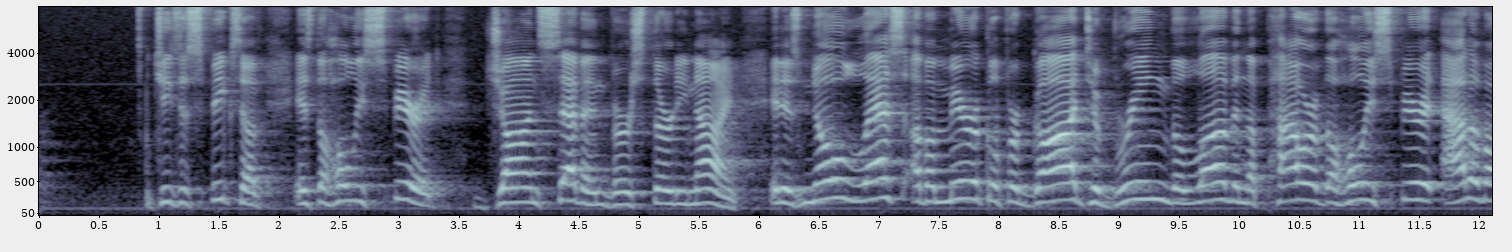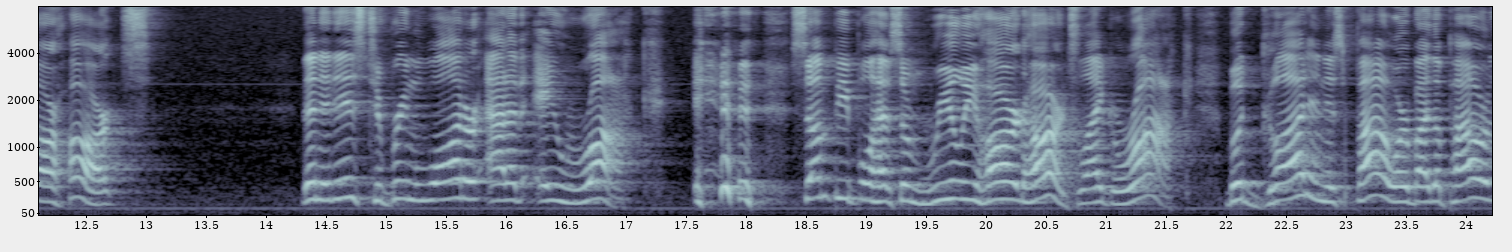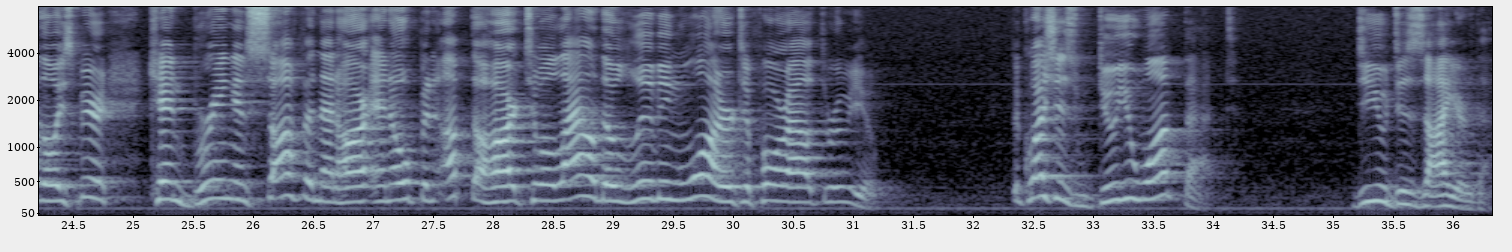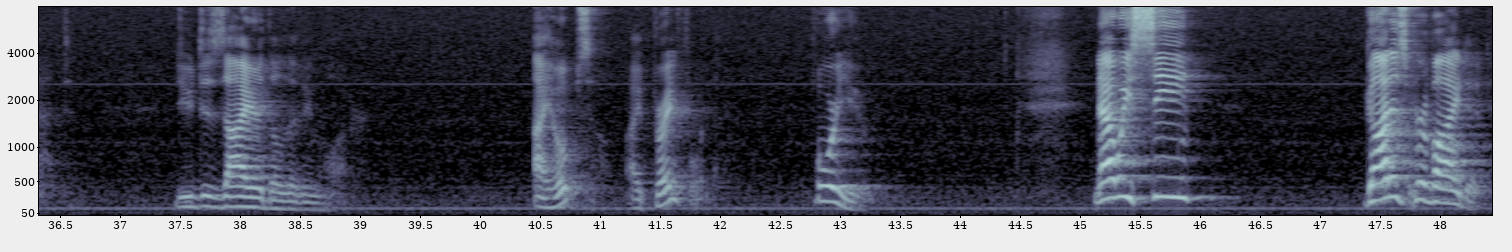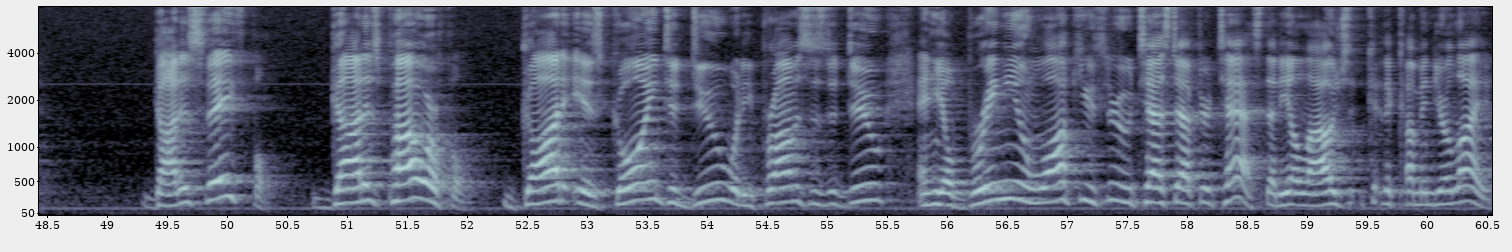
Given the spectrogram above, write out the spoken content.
Jesus speaks of is the Holy Spirit, John 7, verse 39. It is no less of a miracle for God to bring the love and the power of the Holy Spirit out of our hearts than it is to bring water out of a rock. some people have some really hard hearts, like rock. But God, in His power, by the power of the Holy Spirit, can bring and soften that heart and open up the heart to allow the living water to pour out through you. The question is do you want that? Do you desire that? Do you desire the living water? I hope so. I pray for that. For you. Now we see God is provided, God is faithful, God is powerful. God is going to do what He promises to do, and He'll bring you and walk you through test after test that He allows to come into your life.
